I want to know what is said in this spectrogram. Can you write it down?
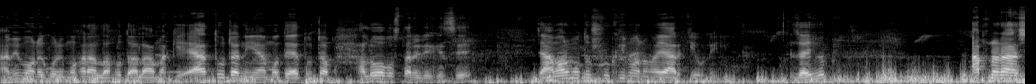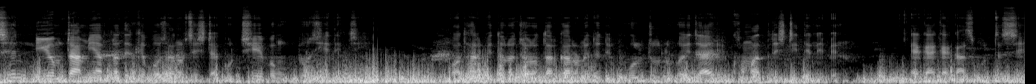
আমি মনে করি, মহান আল্লাহ তাআলা আমাকে এতটা নিয়ামত, এতটা ভালো অবস্থানে রেখেছে যে আমার মতো সুখী মনে হয় আর কেউ নেই। যাই হোক, আপনারা আসেন, নিয়মটা আমি আপনাদেরকে বোঝানোর চেষ্টা করছি এবং বুঝিয়ে দিচ্ছি। কথার ভিতরে জড়তার কারণে যদি ভুল টুল হয়ে যায়, ক্ষমা দৃষ্টিতে নেবেন। একা একা কাজ করতেছে।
